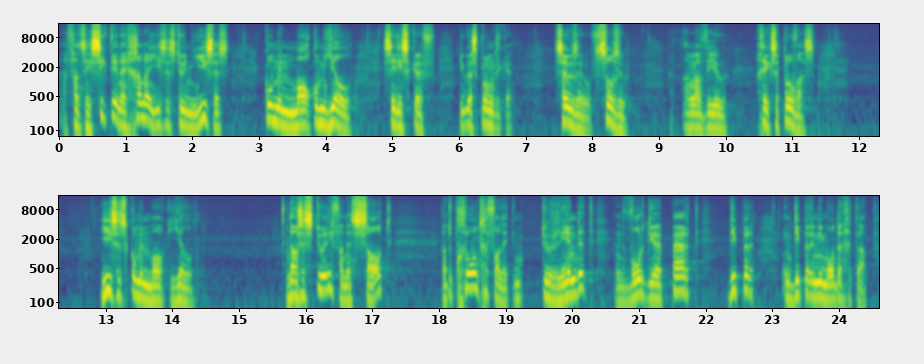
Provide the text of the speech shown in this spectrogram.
van sy siekte en hy gaan na Jesus toe en Jesus kom en maak hom heel sê die skrif die oorspronklike sozo of sozo hang af wie Griekse prof was. Jesus kom en maak heel. Daar's 'n storie van 'n saad wat op grond geval het en toe reën dit en dit word deur 'n perd dieper en dieper in die modder getrap.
